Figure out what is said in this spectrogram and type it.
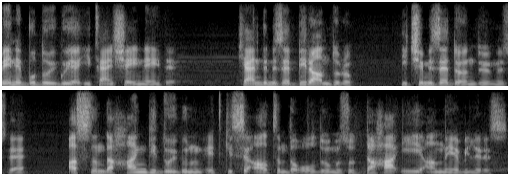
Beni bu duyguya iten şey neydi? Kendimize bir an durup, içimize döndüğümüzde, aslında hangi duygunun etkisi altında olduğumuzu daha iyi anlayabiliriz.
